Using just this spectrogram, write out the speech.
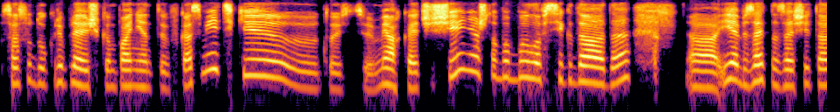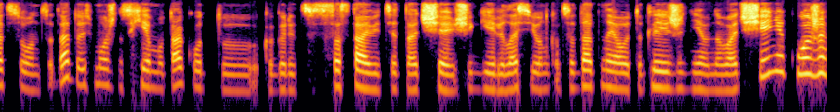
сосудоукрепляющие компоненты в косметике, э, то есть мягкое очищение, чтобы было всегда, да, а, и обязательно защита от солнца, да, то есть можно схему так вот, э, как говорится, составить это очищающий гель и лосьон Концентрат Нео, это для ежедневного очищения кожи,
